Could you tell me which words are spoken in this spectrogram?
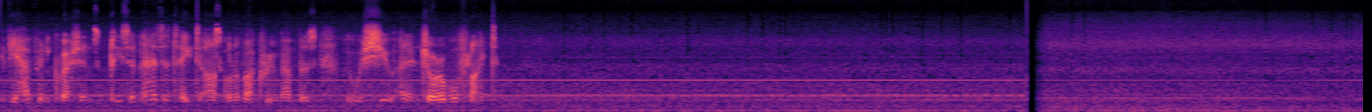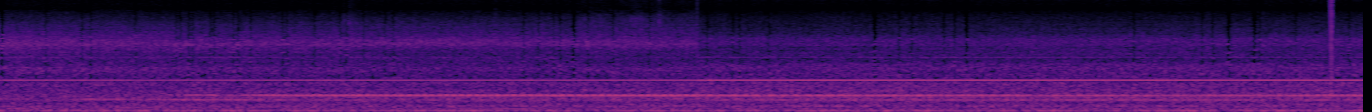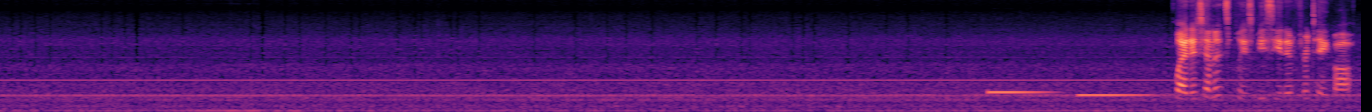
If you have any questions, please don't hesitate to ask one of our crew members. We wish you an enjoyable flight. Flight attendants, please be seated for takeoff.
